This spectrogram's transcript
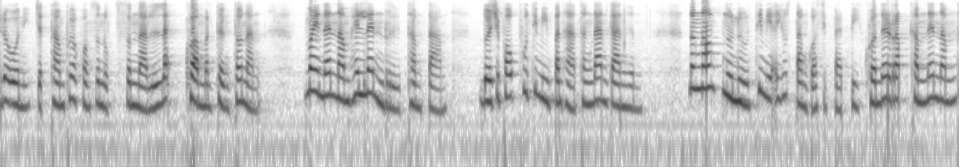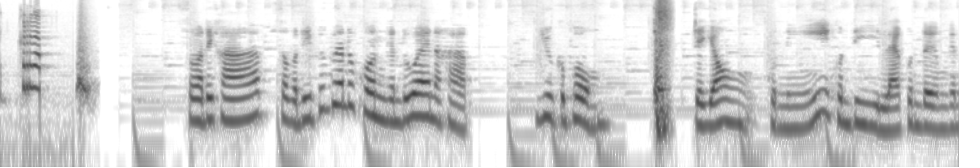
วิดีโอนี้จัดทำเพื่อความสนุกสนานและความบันเทิงเท่านั้น ไม่แนะนำให้เล่นหรือทำตาม โดยเฉพาะผู้ที่มีปัญหาทางด้านการเงิน น้องๆหนูๆที่มีอายุต่ำกว่า 18 ปีควรได้รับคำแนะนำนะครับ สวัสดีครับ สวัสดีเพื่อนๆทุกคนกันด้วยนะครับ อยู่กับผมเจ็ดเจะย่องคนนี้คนดีและคนเดิมกัน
